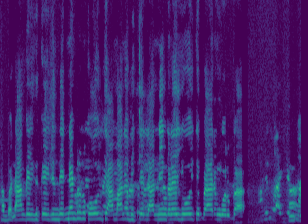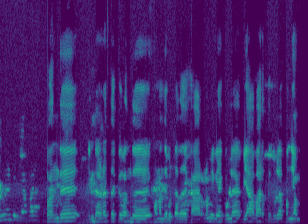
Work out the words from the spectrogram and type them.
அப்ப நாங்க இதுக்கு இருந்து என்னென்று ஒரு கோயில் சாமான விற்கலாம். நீங்களே யோசிச்சு பாருங்க ஒருக்கா. வந்து இந்த இடத்துக்கு வந்து கொண்டு விட்டது காரணம் இவைக்குள்ள வியாபாரத்துக்குள்ள கொஞ்சம்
